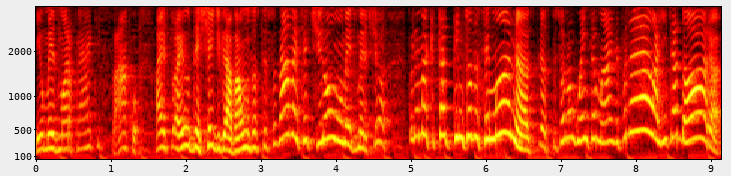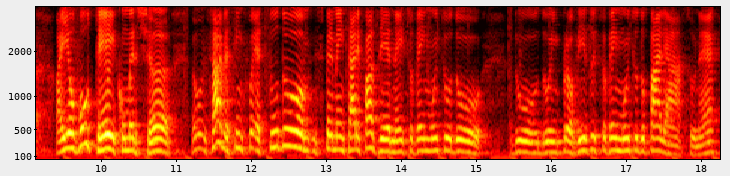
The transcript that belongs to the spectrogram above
Eu mesmo hora falei, ai que saco. Aí, aí, eu deixei de gravar uns, as pessoas, ah, mas você tirou o momento merchan? Eu falei, mas que tá, tem toda semana, as pessoas não aguentam mais. Eu falei, não, a gente adora. Aí eu voltei com o merchan, eu, sabe, assim, foi, é tudo experimentar e fazer, né? Isso vem muito do, do, do improviso, isso vem muito do palhaço, né?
